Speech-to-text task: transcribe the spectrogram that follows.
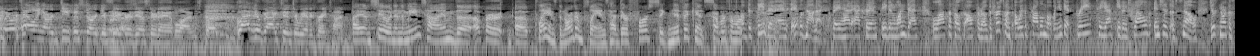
we were telling our deepest, darkest secrets yesterday at lunch, but glad you're back, Ginger. We had a great time. I am too. And in the meantime, the upper uh, plains, the northern plains, had their first significant Covered from her. of the season, and it was not nice. They had accidents, even one death, lots of folks off the road. The first one's always a problem, but when you get three to yes, even 12 inches of snow just north of St. Cloud, it's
